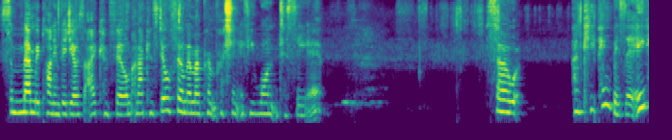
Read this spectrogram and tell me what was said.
some memory planning videos that I can film and I can still film in my Printpression if you want to see it. So I'm keeping busy.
